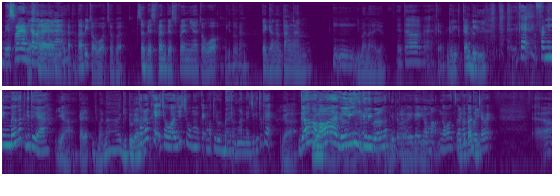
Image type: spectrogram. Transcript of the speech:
best friend Best katakan friend, kan. gitu kan. tapi cowok coba se best friend best friendnya cowok gitu kan pegangan tangan Mm-mm. gimana ya Itu kan geli, kan geli kayak feminim banget gitu ya. Iya, kayak gimana gitu kan? Kadang kayak cowok aja cuma mau kayak mau tidur barengan aja gitu kayak Nggak. Gak, nggak mau Nggak. lah, geli, geli banget gitu loh Nggak, Kayak nggak mau, nggak mau kalau buat cewek eh,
